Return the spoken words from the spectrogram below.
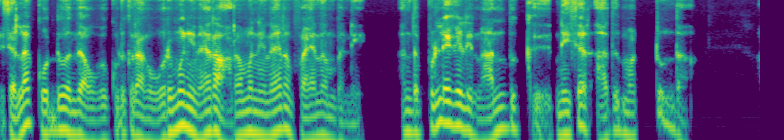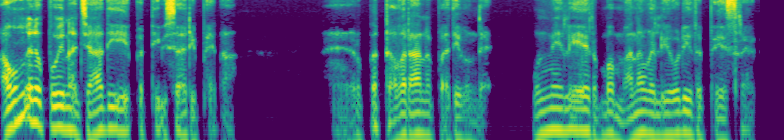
இதெல்லாம் கொண்டு வந்து அவங்க கொடுக்குறாங்க. ஒரு மணி நேரம் அரை மணி நேரம் பயணம் பண்ணி அந்த பிள்ளைகளின் அன்புக்கு நிகர் அது மட்டும்தான். அவங்கள போய் நான் ஜாதியை பற்றி விசாரிப்பேனா? ரொம்ப தவறான பதிவுங்க. உண்மையிலேயே ரொம்ப மனவலியோடு இதை பேசுகிறேன்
